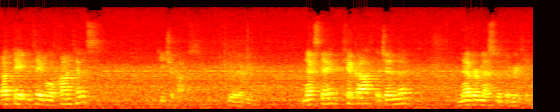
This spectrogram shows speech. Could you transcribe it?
update the table of contents, teacher house. Do whatever you want. Next day, kickoff, agenda, never mess with the routine.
